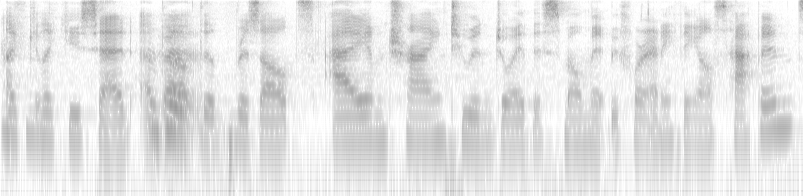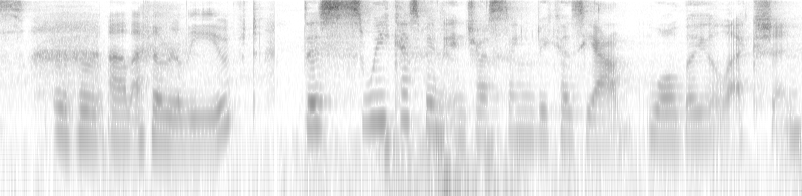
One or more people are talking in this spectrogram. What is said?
like Mm-hmm. like you said about the results. I am trying to enjoy this moment before anything else happens. Mm-hmm. Um, I feel relieved. This week has been interesting because, yeah, well, the election.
